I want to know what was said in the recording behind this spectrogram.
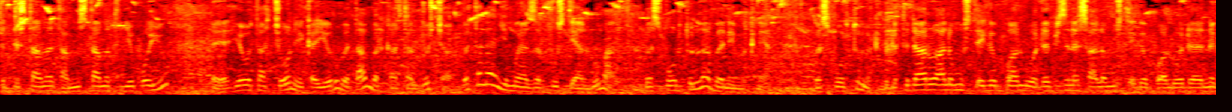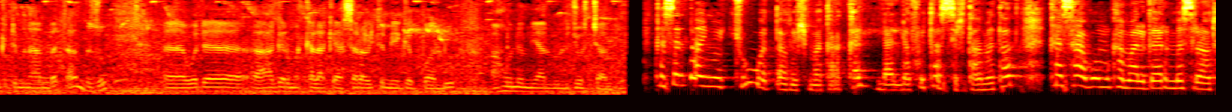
ስድስት ዓመት አምስት ዓመት እየቆዩ ህይወታቸውን የቀየሩ በጣም በርካታ ልጆች አሉ። በተለያየ ሙያ ዘርፍ ውስጥ ያሉ ማለት ነው። በስፖርቱና በእኔ ምክንያት በስፖርቱ ምክንያት ወደ ትዳሩ ዓለም ውስጥ የገባሉ፣ ወደ ቢዝነስ ዓለም ውስጥ የገባሉ፣ ወደ ንግድ ምናምን በጣም ብዙ ወደ ሀገር መከላከያ ሰራዊትም የገባሉ አሁንም ያሉ ልጆች አሉ። ከሰልጣኞቹ ወጣቶች መካከል ላለፉት አስርተ ዓመታት ከሳቦም ከማል ጋር መስራቱ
